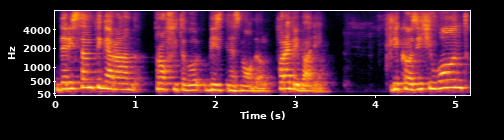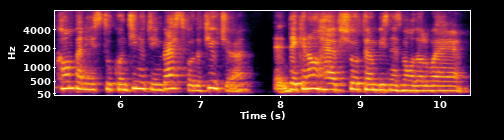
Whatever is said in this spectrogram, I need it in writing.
there is something around profitable business model for everybody. Because if you want companies to continue to invest for the future, eh, they cannot have short-term business model where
